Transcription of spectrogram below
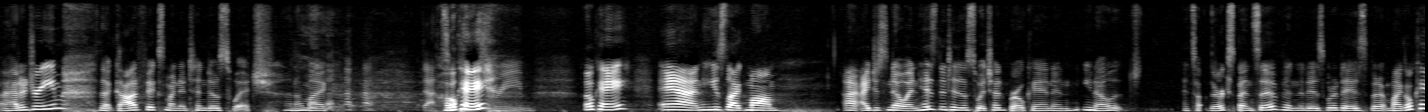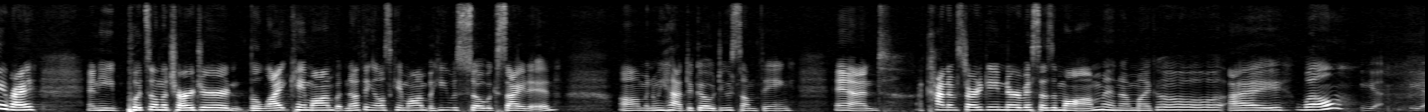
I had a dream that God fixed my Nintendo Switch. And I'm like, That's Okay. a dream. okay. And he's like, Mom, I, I just know. And his Nintendo Switch had broken, and you know, it's, they're expensive, and it is what it is. But I'm like, okay, right. And he puts on the charger, and the light came on, but nothing else came on. But he was so excited, um, and we had to go do something. And I kind of started getting nervous as a mom, and I'm like, oh, I well, Yeah, yeah.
